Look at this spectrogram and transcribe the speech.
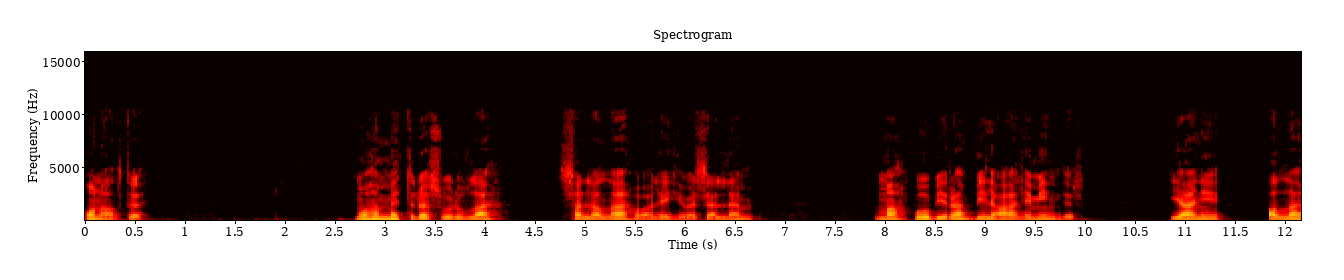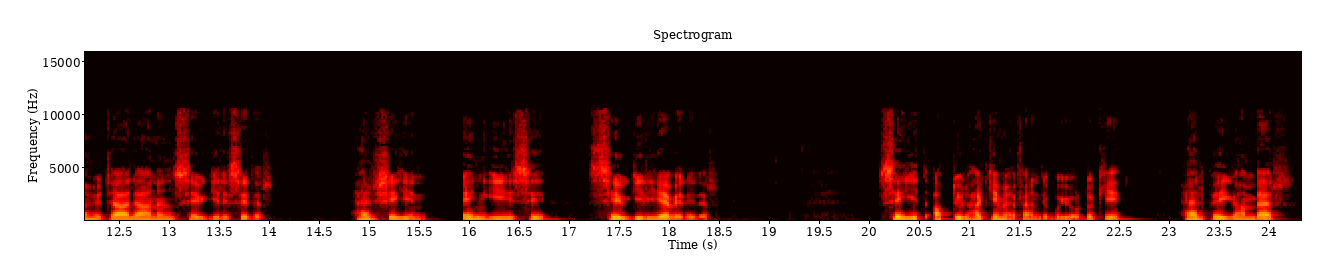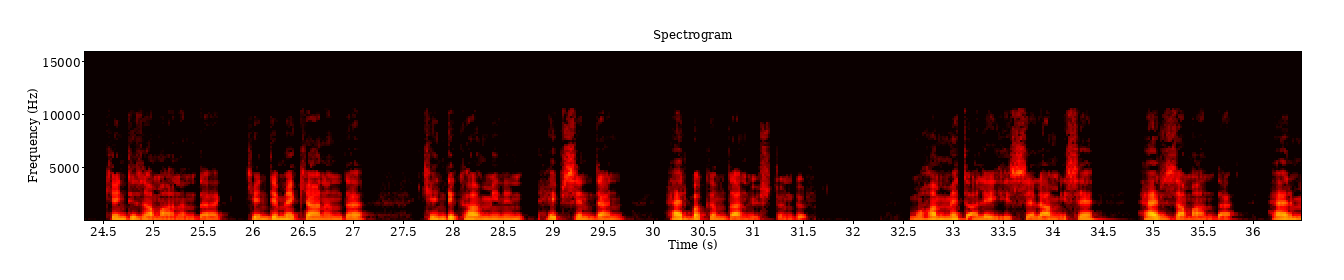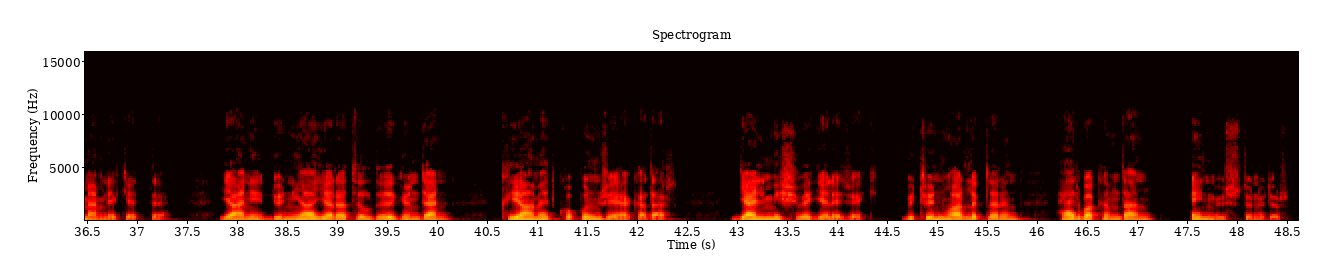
16 Muhammed Resulullah sallallahu aleyhi ve sellem mahbubi Rabbil alemindir. Yani Allahü Teala'nın sevgilisidir. Her şeyin en iyisi sevgiliye verilir. Seyyid Abdülhakim Efendi buyurdu ki, her peygamber kendi zamanında, kendi mekanında, kendi kavminin hepsinden her bakımdan üstündür. Muhammed aleyhisselam ise her zamanda, her memlekette yani dünya yaratıldığı günden kıyamet kopuncaya kadar gelmiş ve gelecek bütün varlıkların her bakımdan en üstünüdür.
